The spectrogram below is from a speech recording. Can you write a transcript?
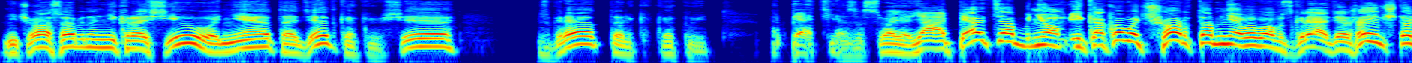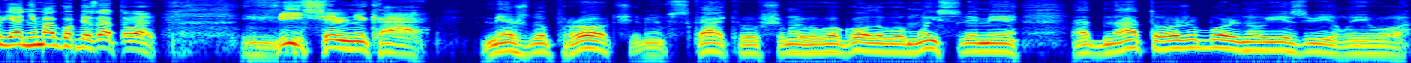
ничего особенно некрасивого нет, одет, как и все. Взгляд только какой-то. Опять я за свое. Я опять об нем. И какого черта мне в его взгляде? Жить, что ли, я не могу без этого висельника? Между прочими, вскакивавшими в его голову мыслями, одна тоже больно уязвила его.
